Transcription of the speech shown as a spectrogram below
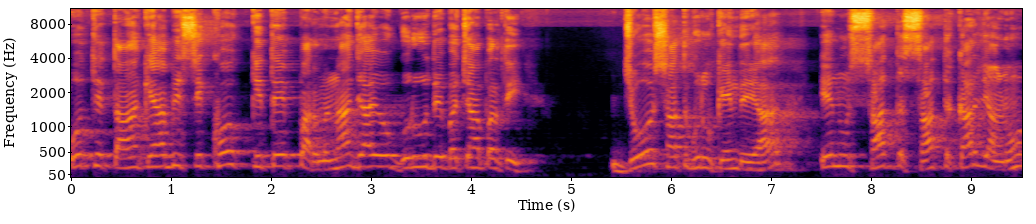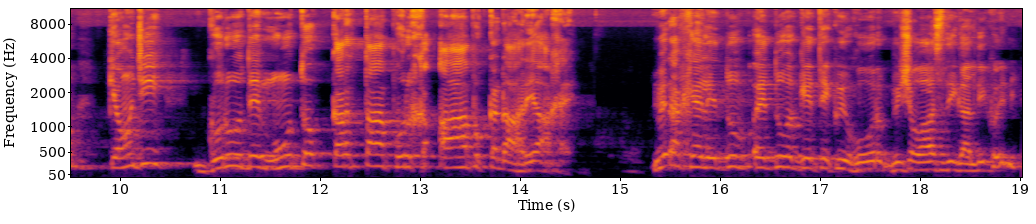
ਉੱਥੇ ਤਾਂ ਕਿਹਾ ਵੀ ਸਿੱਖੋ, ਕਿਤੇ ਭਰਮ ਨਾ ਜਾਇਓ ਗੁਰੂ ਦੇ ਬੱਚਾਂ ਪ੍ਰਤੀ। ਜੋ ਸਤਿਗੁਰੂ ਕਹਿੰਦੇ ਆ, ਇਹਨੂੰ ਸਤ ਸਤ ਕਰ ਜਾਣੋ। ਕਿਉਂ ਜੀ? ਗੁਰੂ ਦੇ ਮੂੰਹ ਤੋਂ ਕਰਤਾ ਪੁਰਖ ਆਪ ਕਢਾ ਰਿਹਾ ਹੈ। ਮੇਰਾ ਖਿਆਲ ਇਦੂ ਇਦੂ ਅੱਗੇ ਤੇ ਕੋਈ ਹੋਰ ਵਿਸ਼ਵਾਸ ਦੀ ਗੱਲ ਹੀ ਕੋਈ ਨਹੀਂ।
